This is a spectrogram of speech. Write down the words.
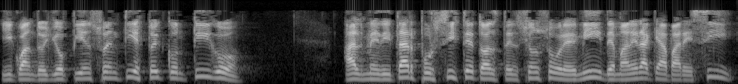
y cuando yo pienso en ti estoy contigo. Al meditar pusiste tu atención sobre mí de manera que aparecí.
